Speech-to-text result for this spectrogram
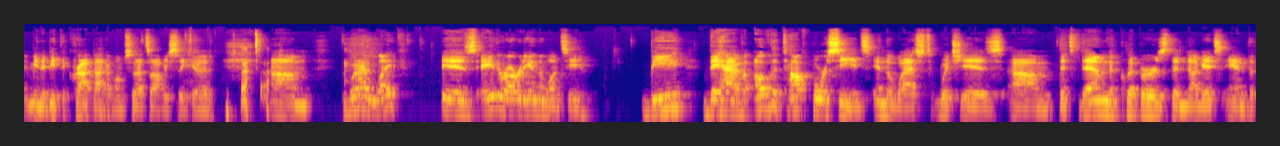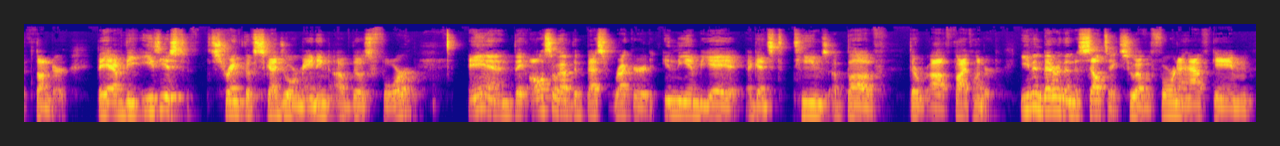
I mean, they beat the crap out of them, so that's obviously good. um, what I like is A, they're already in the one seed. B, they have of the top four seeds in the West, which is um, it's them, the Clippers, the Nuggets, and the Thunder. They have the easiest strength of schedule remaining of those four, and they also have the best record in the NBA against teams above the uh, 500, even better than the Celtics, who have a four and a half game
